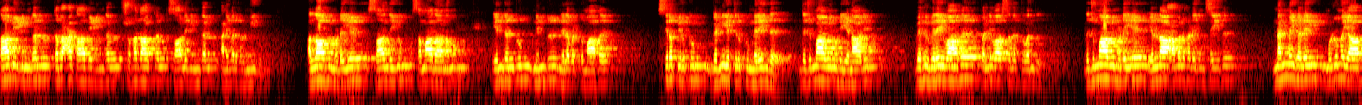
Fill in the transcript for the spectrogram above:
தாபிகங்கள் தபா தாபிகங்கள் சுஹதாக்கள் சாலிகங்கள் அனைவர்கள் மீதும் அல்லாஹினுடைய சாந்தியும் சமாதானமும் என்றென்றும் நின்று நிலவட்டுமாக. சிறப்பிற்கும் கண்ணியத்திற்கும் நிறைந்த இந்த ஜும்மாவினுடைய நாளில் வெகு விரைவாக பள்ளிவாசலுக்கு வந்து இந்த ஜும்மாவினுடைய எல்லா அமல்களையும் செய்து நன்மைகளை முழுமையாக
